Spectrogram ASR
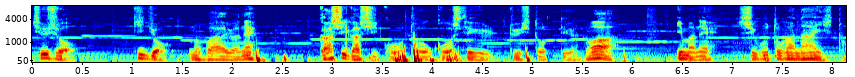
中小企業の場合はね、ガシガシこう投稿している人っていうのは、今ね、仕事がない人、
